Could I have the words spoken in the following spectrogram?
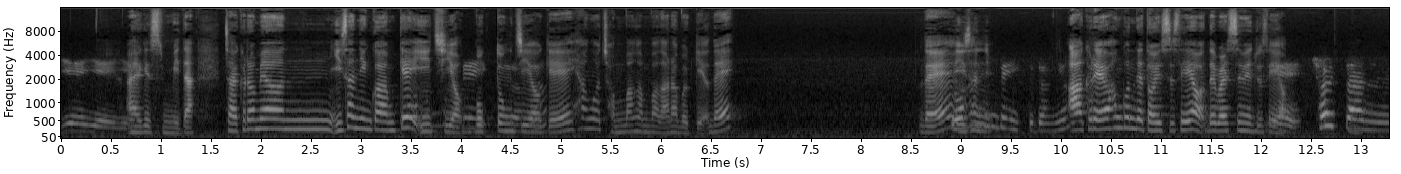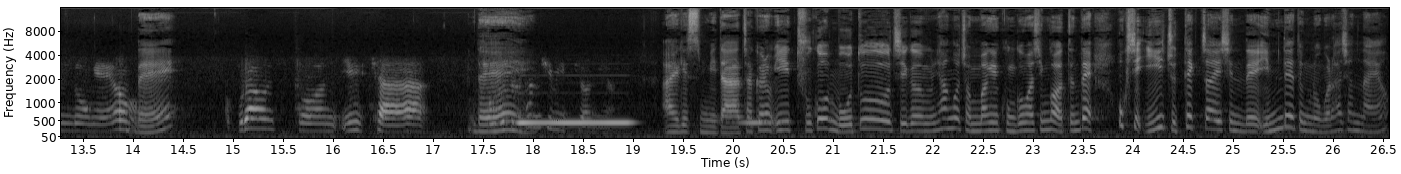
예, 예, 예. 알겠습니다. 자, 그러면 이사님과 함께 이 지역, 네, 목동 있어요? 지역의 향후 전망 한번 알아볼게요. 네. 네, 또 이사님. 한 군데 있거든요. 아, 그래요? 한 군데 더 있으세요? 네, 말씀해 주세요. 네, 철산동에요. 네. 브라운스톤 1차. 네. 32평이요. 알겠습니다. 자, 그럼 이 두 곳 모두 지금 향후 전망이 궁금하신 것 같은데 혹시 이 주택자이신데 임대 등록을 하셨나요?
